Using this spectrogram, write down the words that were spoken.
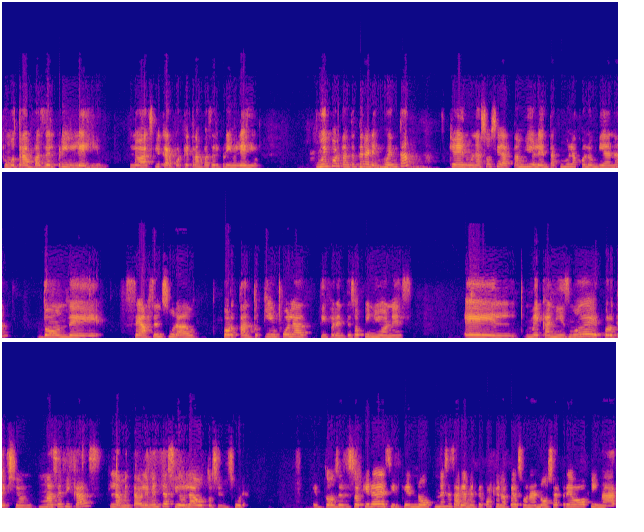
como trampas del privilegio. Le voy a explicar por qué trampas del privilegio. Muy importante tener en cuenta que en una sociedad tan violenta como la colombiana, donde se ha censurado por tanto tiempo las diferentes opiniones, el mecanismo de protección más eficaz, lamentablemente, ha sido la autocensura. Entonces, eso quiere decir que no necesariamente porque una persona no se atreva a opinar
